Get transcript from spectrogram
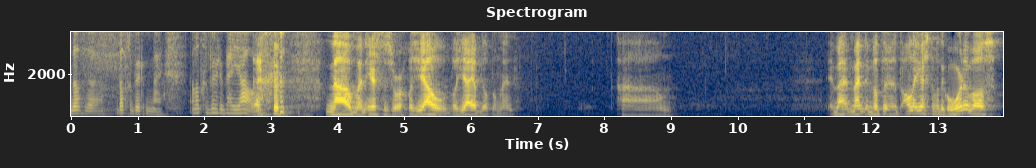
Dat, eh, dat gebeurde bij mij. En wat gebeurde bij jou? Nou, mijn eerste zorg was, jou, was jij op dat moment. Ehm, mijn, mijn, wat, het allereerste wat ik hoorde was...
